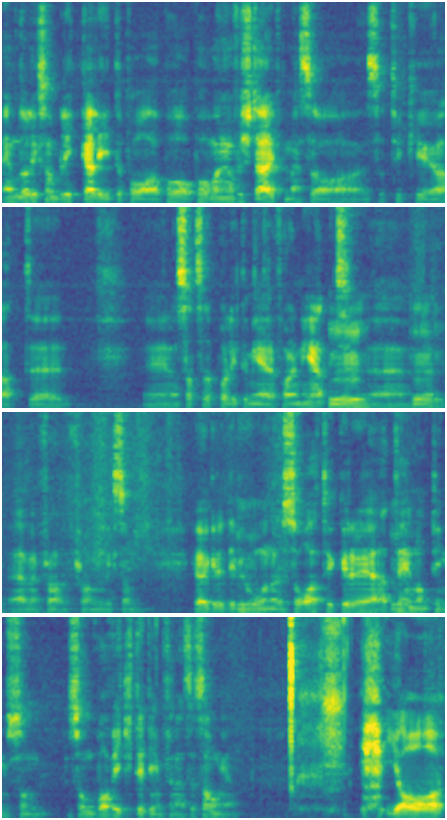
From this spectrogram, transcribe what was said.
ändå liksom blickar lite på, på, på vad ni har förstärkt med så, så tycker jag att eh, eh, satsat på lite mer erfarenhet. Mm. Eh, mm. Även från, från liksom högre divisioner mm. och så. Tycker du att det är mm. någonting som, som var viktigt inför den här säsongen? Ja,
